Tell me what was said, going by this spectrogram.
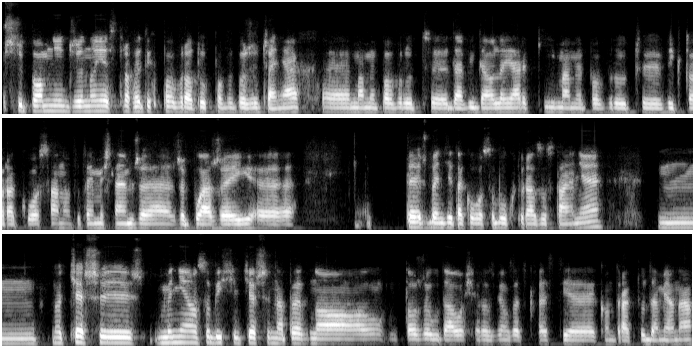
przypomnieć, że no jest trochę tych powrotów po wypożyczeniach. Mamy powrót Dawida Olejarki, mamy powrót Wiktora Kłosa. No tutaj myślałem, że, że Błażej też będzie taką osobą, która zostanie. Mm, no cieszy, mnie osobiście cieszy na pewno to, że udało się rozwiązać kwestię kontraktu Damiana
